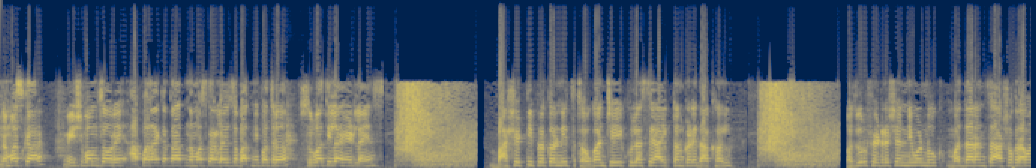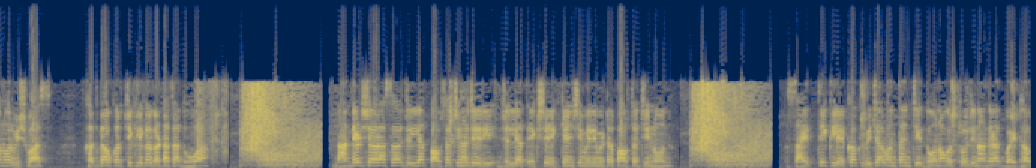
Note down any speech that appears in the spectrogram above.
नमस्कार मी शुभम चौरे. आपण ऐकत आहात नमस्कार लाईव्हचं बातमीपत्र. सुरुवातीला हेडलाईन्स बाशेट्टी प्रकरणी चौघांचेही खुलासे आयुक्तांकडे दाखल. मजूर फेडरेशन निवडणूक मतदारांचा अशोकरावांवर विश्वास. खतगावकर चिखलीकर गटाचा धुवा. नांदेड शहरासह जिल्ह्यात पावसाची हजेरी जिल्ह्यात एकशे एक्क्याऐंशी मिलीमीटर पावसाची नोंद. साहित्यिक लेखक विचारवंतांची दोन ऑगस्ट रोजी नांदेडात बैठक.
